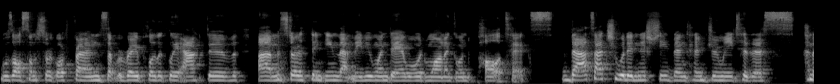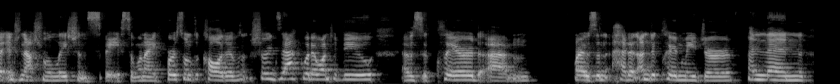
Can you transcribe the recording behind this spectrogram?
was also in a circle of friends that were very politically active um, and started thinking that maybe one day i would want to go into politics that's actually what initially then kind of drew me to this kind of international relations space. So when I first went to college, I wasn't sure exactly what I wanted to do. I was declared, um, I was had an undeclared major, and then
